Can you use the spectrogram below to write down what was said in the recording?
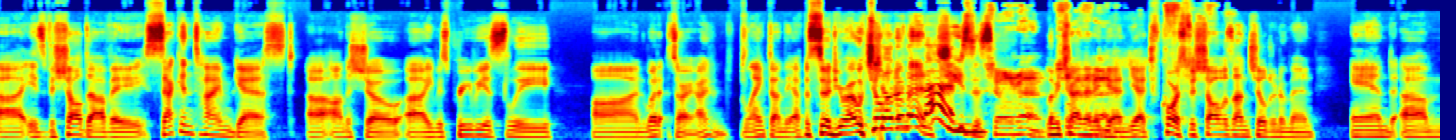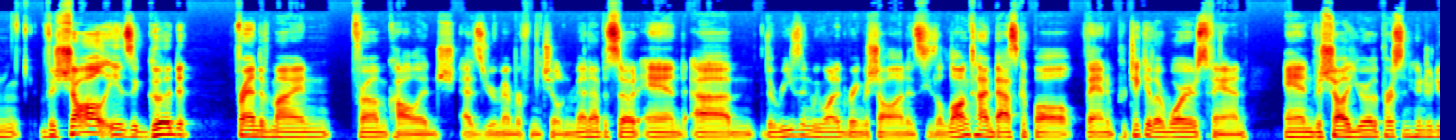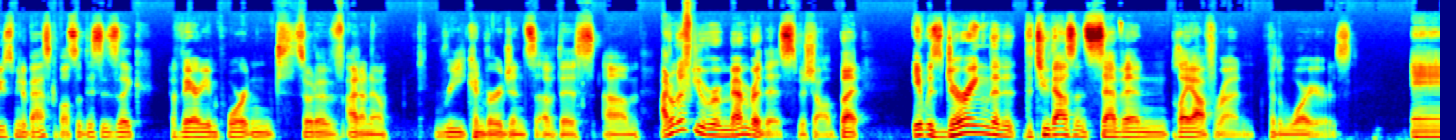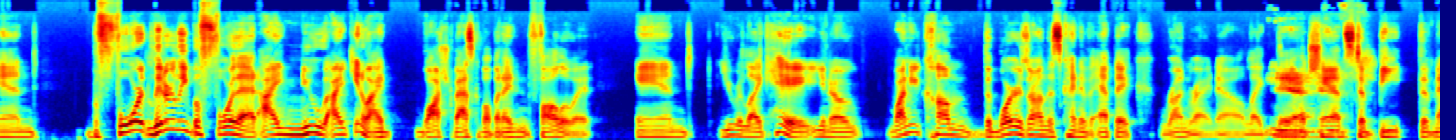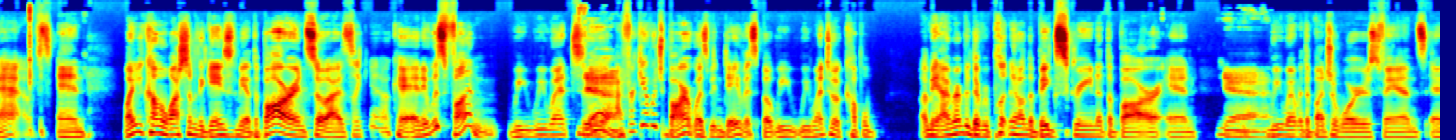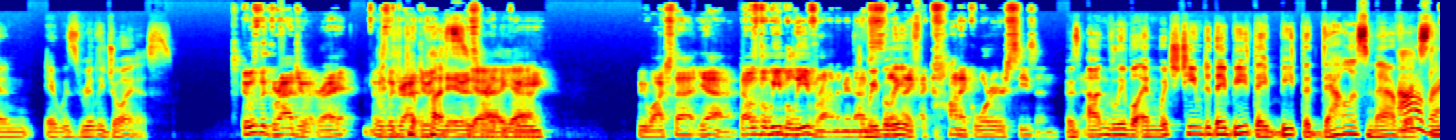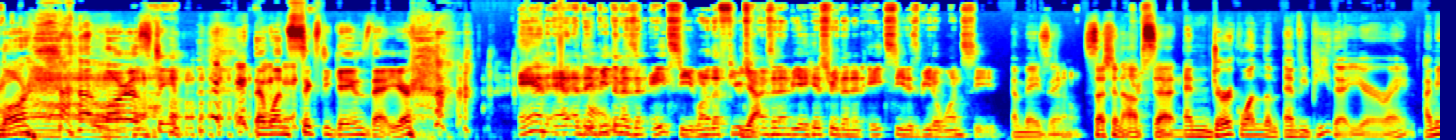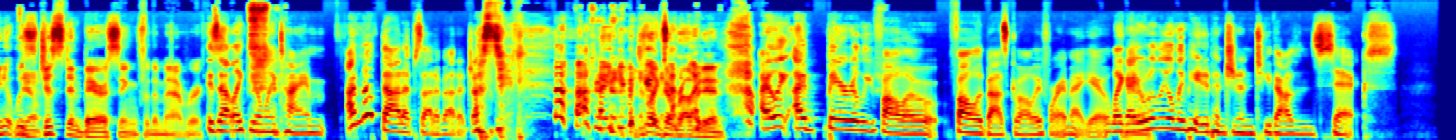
uh, is Vishal Dave, second time guest uh, on the show. Uh, he was previously on what? Sorry, I blanked on the episode. You're right with Children, Children of of Men. Men. Jesus. Children of Men. Let me try that Children of Men. again. Yeah, of course. Vishal was on Children of Men. And um, Vishal is a good friend of mine from college, as you remember from the Children Men episode. And um, the reason we wanted to bring Vishal on is he's a longtime basketball fan, in particular Warriors fan. And Vishal, you're the person who introduced me to basketball. So this is like a very important sort of, I don't know, reconvergence of this. Um, I don't know if you remember this, Vishal, but it was during the the 2007 playoff run for the Warriors. And before literally before that, I knew I you know, I watched basketball but I didn't follow it. And you were like, "Hey, you know, why don't you come the Warriors are on this kind of epic run right now. Like they Yeah, have a chance to beat the Mavs." And why don't you come and watch some of the games with me at the bar? And so I was like, yeah, okay. And it was fun. We we went to Yeah. I forget which bar it was in Davis, but we we went to a couple I mean, I remember they were putting it on the big screen at the bar, and Yeah. we went with a bunch of Warriors fans, and it was really joyous. It was the graduate, right? It was the I think it graduate was, Davis yeah, where I think yeah. we we watched that. Yeah. That was the We Believe run. I mean, that's We the Believe. i- iconic Warriors season. It was Yeah. unbelievable. And which team did they beat? They beat the Dallas Mavericks. All right. Laura, Oh. Laura's team that won 60 games that year. and, and and they Okay. beat them as an eight seed. One of the few Yeah. times in NBA history that an eight seed is beat a one seed. Amazing. So, Such an upset. And Dirk won the MVP that year, right? I mean, it was Yep. just embarrassing for the Mavericks. Is that like the only time? I'm not that upset about it, Justin. I just like to rub it in. I like I barely follow followed basketball before I met you. Like I really only paid attention in 2006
